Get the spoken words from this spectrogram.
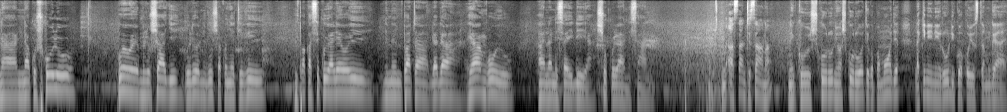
na nakushukuru wewe mrushaji ulionirusha kwenye TV mpaka siku ya leo hii nimempata dada yangu huyu ananisaidia. Shukrani sana. Asante sana, nikushukuru, niwashukuru wote kwa pamoja, lakini nirudi kwako Yusta Mgaya.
